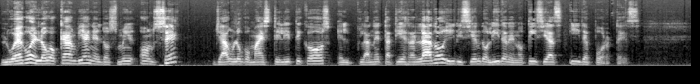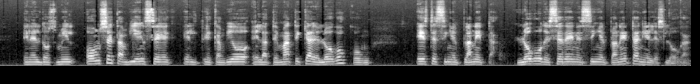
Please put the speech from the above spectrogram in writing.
Luego el logo cambia en el 2011, ya un logo más estilítico, el planeta Tierra al lado y diciendo líder en noticias y deportes. En el 2011 también se el- cambió eh, la temática del logo con este sin el planeta. Logo de CDN sin el planeta ni el eslogan.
